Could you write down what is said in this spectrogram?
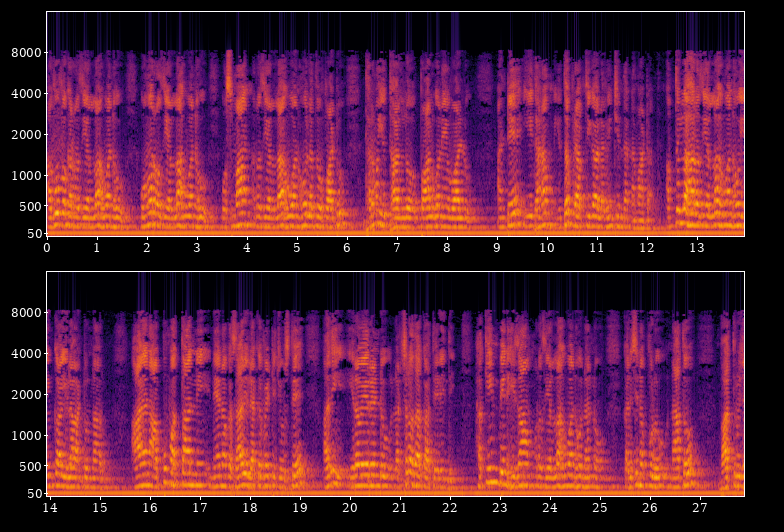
అబూబకర్ రజి అల్లాహు అన్హు ఉమర్ రజి అల్లాహు అన్హు ఉస్మాన్ రజి అల్లాహు అన్హులతో పాటు ధర్మ యుద్ధాల్లో పాల్గొనే వాళ్ళు అంటే ఈ ధనం యుద్ధ ప్రాప్తిగా లభించిందన్నమాట. అబ్దుల్లా హరజీ అల్లాహువన్హు ఇంకా ఇలా అంటున్నారు. ఆయన అప్పు మొత్తాన్ని నేను ఒకసారి లెక్కపెట్టి చూస్తే అది ఇరవై రెండు లక్షల దాకా తేలింది. హకీం బిన్ హిజాం రజీ అల్లాహువన్హు నన్ను కలిసినప్పుడు నాతో భాతృజ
